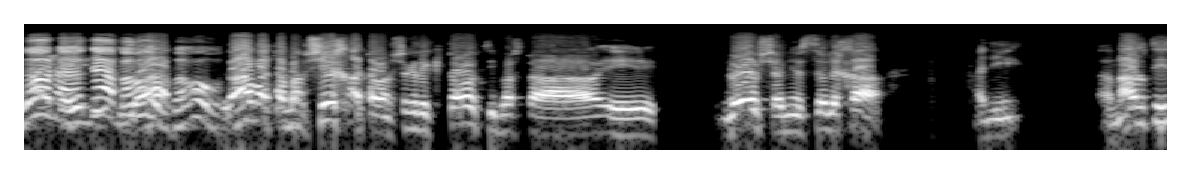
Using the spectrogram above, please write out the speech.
לא, אני יודע, ברור, ברור. לא, אבל אתה ממשיך, אתה ממשיך לקטוע אותי, מה שאתה אה, לא אוהב שאני עושה לך. אני אמרתי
